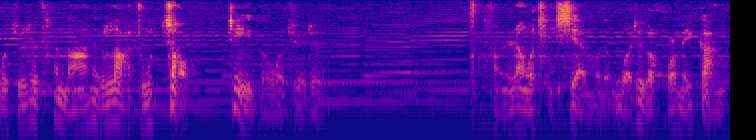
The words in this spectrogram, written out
我觉着他拿那个蜡烛照这个，我觉着反正让我挺羡慕的。我这个活没干过。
